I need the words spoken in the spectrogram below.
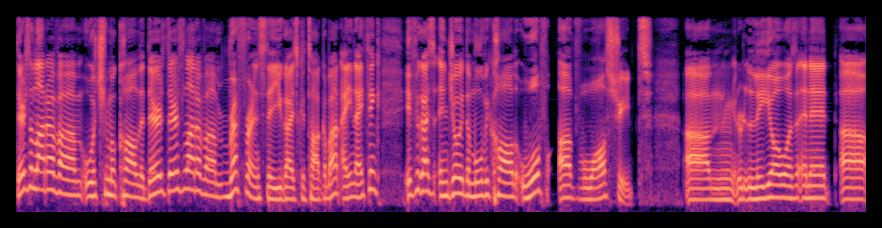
there's a lot of um what you call it. There's there's a lot of um reference that you guys could talk about. I, and I think if you guys enjoyed the movie called Wolf of Wall Street, um Leo was in it. Uh,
